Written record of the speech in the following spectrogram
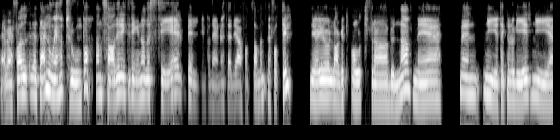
I hvert fall, Dette er noe jeg har troen på. Han sa de riktige tingene, og det ser veldig imponerende ut, det de har fått, sammen, eh, fått til. De har jo laget alt fra bunnen av med, med nye teknologier, nye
